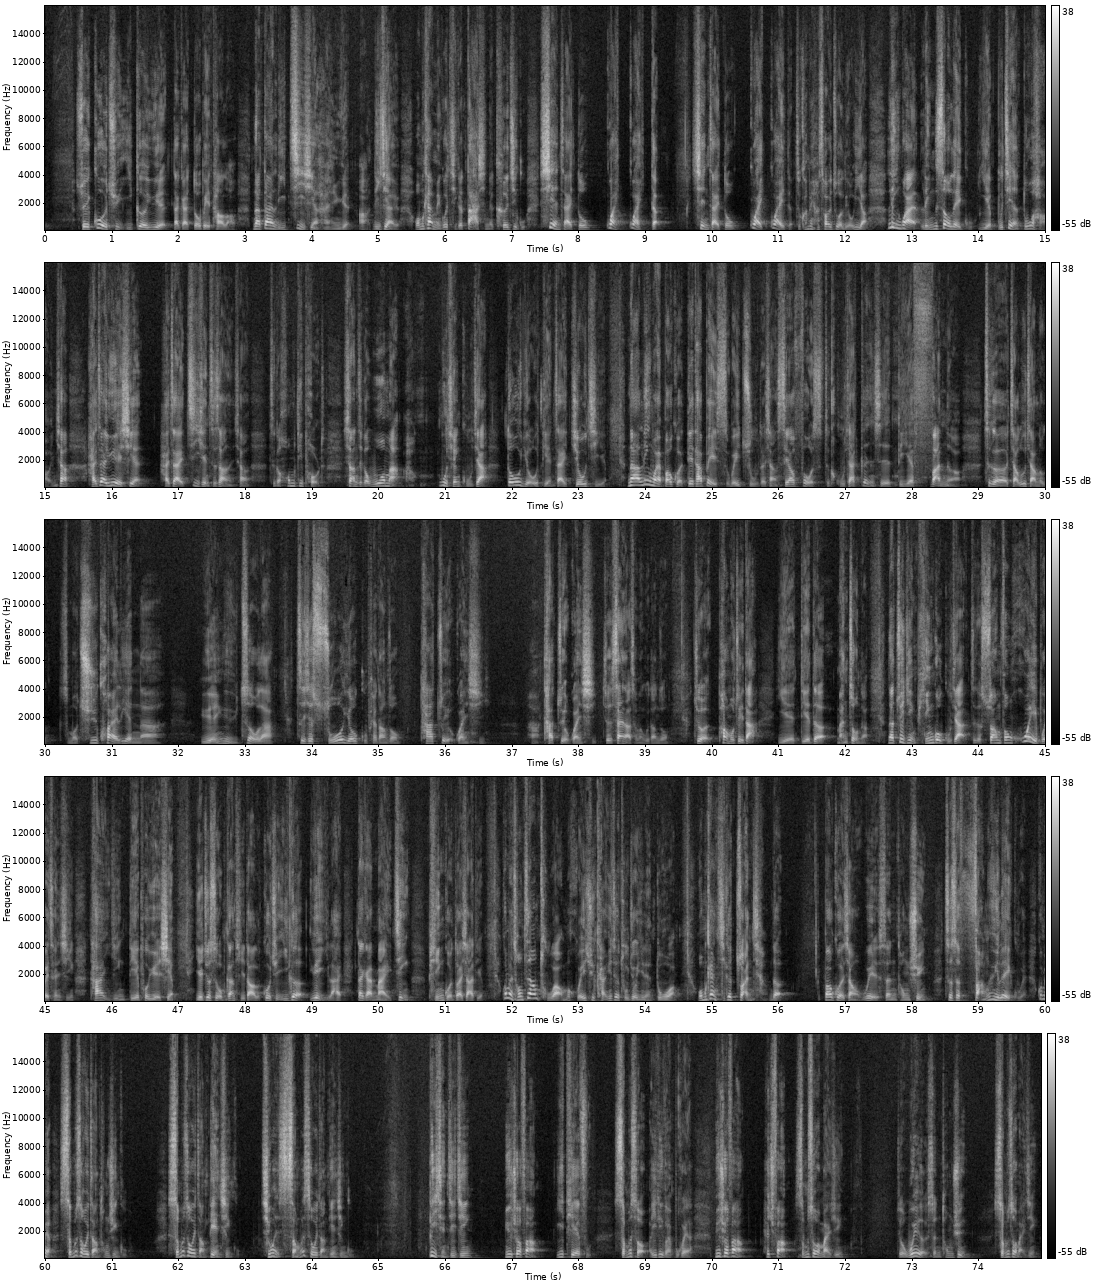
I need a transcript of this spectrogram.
所以过去一个月大概都被套牢。那当然离季线还很远啊，离季很远。我们看美国几个大型的科技股，现在都怪怪的。现在都怪怪的，这块面要稍微做留意啊。另外，零售类股也不见得多好。你像还在月线、还在季线之上，你像这个 Home Depot，像这个沃尔玛啊，目前股价都有点在纠结。那另外包括 database 为主的，像 Salesforce，这个股价更是跌翻了啊。这个假如讲的什么区块链呐、元宇宙啦，这些所有股票当中，它最有关系。啊，它最有关系，就是三大成分股当中，就泡沫最大，也跌得蛮重的。那最近苹果股价这个双峰会不会成型？它已经跌破月线，也就是我们刚提到的，过去一个月以来，大概买进苹果都在下跌。我们从这张图啊，我们回去看，因为这个图就有点多啊。我们看几个转强的，包括像卫生通讯，这是防御类股哎，过没有？什么时候会涨通信股？什么时候会涨电信股？请问什么时候会涨电信股？避险基金。Mutual Fund ETF 什么时候 ETF 还不会啊？Mutual Fund、Hedge Fund 什么时候买进？就威尔森通讯什么时候买进？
